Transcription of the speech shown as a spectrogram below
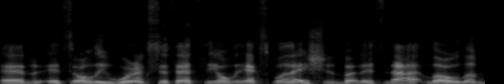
and it only works if that's the only explanation. But it's not. Lo lam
